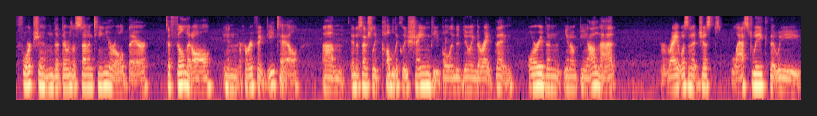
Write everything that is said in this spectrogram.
fortune that there was a 17 year old there to film it all in horrific detail um, and essentially publicly shame people into doing the right thing or even you know beyond that right wasn't it just last week that we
